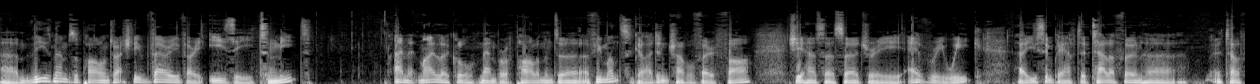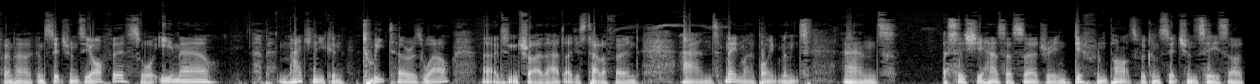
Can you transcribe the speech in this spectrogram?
Um, these members of parliament are actually very, very easy to meet. I met my local member of parliament uh, a few months ago. I didn't travel very far. She has her surgery every week. Uh, you simply have to telephone her, uh, telephone her constituency office or email. Imagine you can tweet her as well. Uh, I didn't try that. I just telephoned and made my appointment. And so she has her surgery in different parts of her constituency. So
